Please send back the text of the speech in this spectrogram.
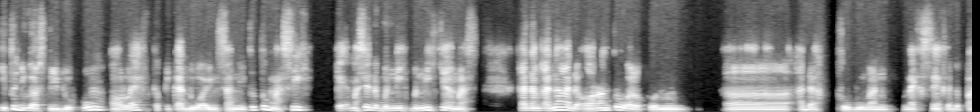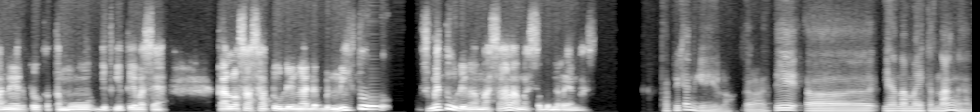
itu juga harus didukung oleh ketika dua insan itu tuh masih kayak masih ada benih-benihnya mas. Kadang-kadang ada orang tuh walaupun eh, ada hubungan nextnya ke depannya itu ketemu gitu-gitu ya mas ya kalau salah satu udah nggak ada benih tuh sebenarnya tuh udah nggak masalah mas sebenarnya mas Tapi kan gini loh, dalam arti eh, yang namanya kenangan,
